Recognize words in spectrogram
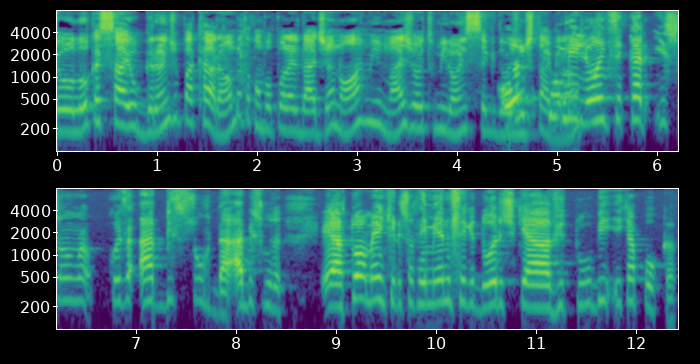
O Lucas saiu grande pra caramba, tá com uma popularidade enorme, mais de 8 milhões de seguidores no 8 Instagram. milhões de cara, isso é uma coisa absurda, absurda. É, atualmente ele só tem menos seguidores que a VTube e que a Poca,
